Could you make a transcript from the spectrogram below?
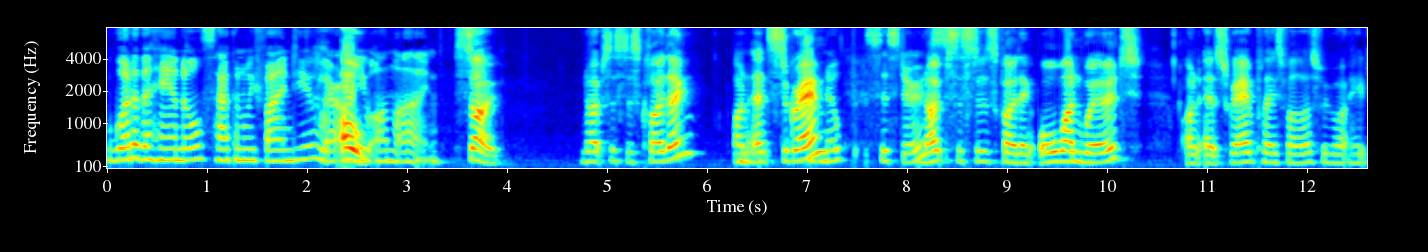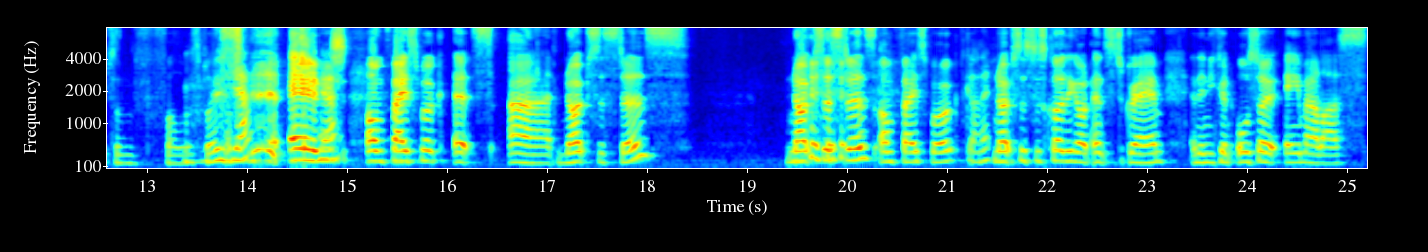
What are the handles? How can we find you? Where are Oh. you online? So, Nope Sisters Clothing on Instagram. Nope Sisters. Nope Sisters Clothing, all one word on Instagram. Please follow us. We want heaps of followers, please. Yeah. And Yeah. on Facebook, it's uh, Nope Sisters. Nope Sisters on Facebook. Got it. Nope Sisters Clothing on Instagram. And then you can also email us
